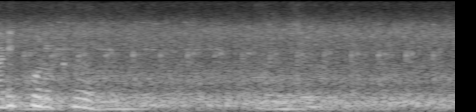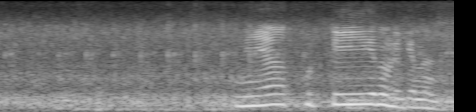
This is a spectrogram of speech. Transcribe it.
ആടിക്കൊടുക്ക് നീ ആ കുട്ടി എന്ന് വിളിക്കുന്നുണ്ട്.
